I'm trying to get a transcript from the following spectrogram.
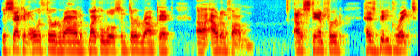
the second or third round. Michael Wilson, third round pick uh, out of um, out of Stanford, has been great,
